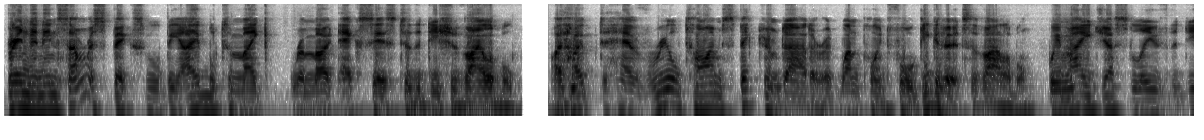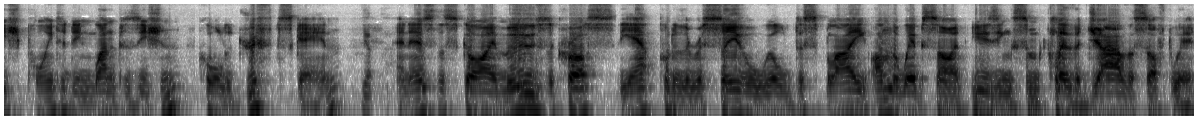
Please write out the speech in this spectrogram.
Brendan, in some respects, we'll be able to make remote access to the dish available. I hope to have real time spectrum data at 1.4 gigahertz available. We may just leave the dish pointed in one position, called a drift scan, Yep. and as the sky moves across, the output of the receiver will display on the website using some clever Java software.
